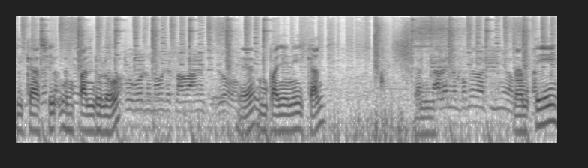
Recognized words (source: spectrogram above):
dikasih umpan dulu ada lawangan dulu. ya umpannya ini ikan dan. Nanti-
